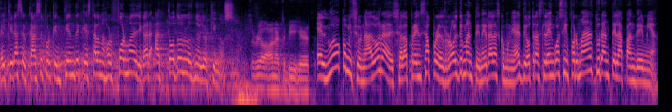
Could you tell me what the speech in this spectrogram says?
Él quiere acercarse porque entiende que esta es la mejor forma de llegar a todos los neoyorquinos. El nuevo comisionado agradeció a la prensa por el rol de mantener a las comunidades de otras lenguas informadas durante la pandemia.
